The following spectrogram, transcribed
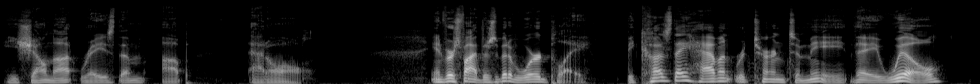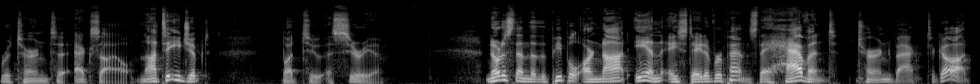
he shall not raise them up at all. In verse 5, there's a bit of wordplay. Because they haven't returned to me, they will return to exile, not to Egypt, but to Assyria. Notice then that the people are not in a state of repentance. They haven't turned back to God,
